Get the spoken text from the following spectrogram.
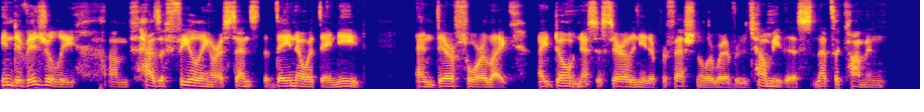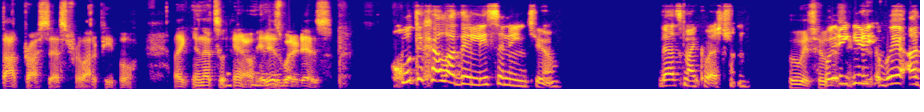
individually um, has a feeling or a sense that they know what they need and therefore like i don't necessarily need a professional or whatever to tell me this and that's a common thought process for a lot of people like and that's you know it is what it is Who the hell are they listening to? That's my question. who is who Where, are, you getting, where, are,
